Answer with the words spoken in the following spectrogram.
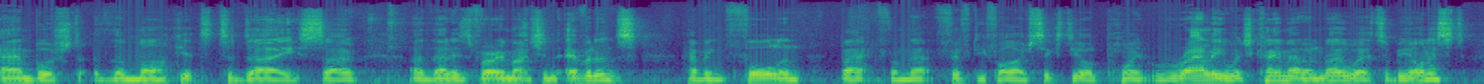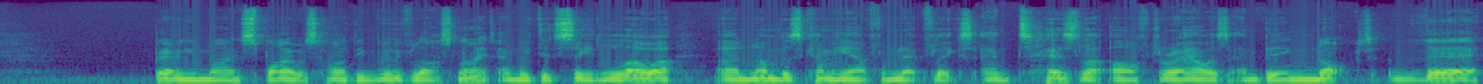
ambushed the market today. So uh, that is very much in evidence, having fallen back from that 55, 60 odd point rally, which came out of nowhere, to be honest. Bearing in mind, SPY was hardly moved last night, and we did see lower uh, numbers coming out from Netflix and Tesla after hours and being knocked there.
